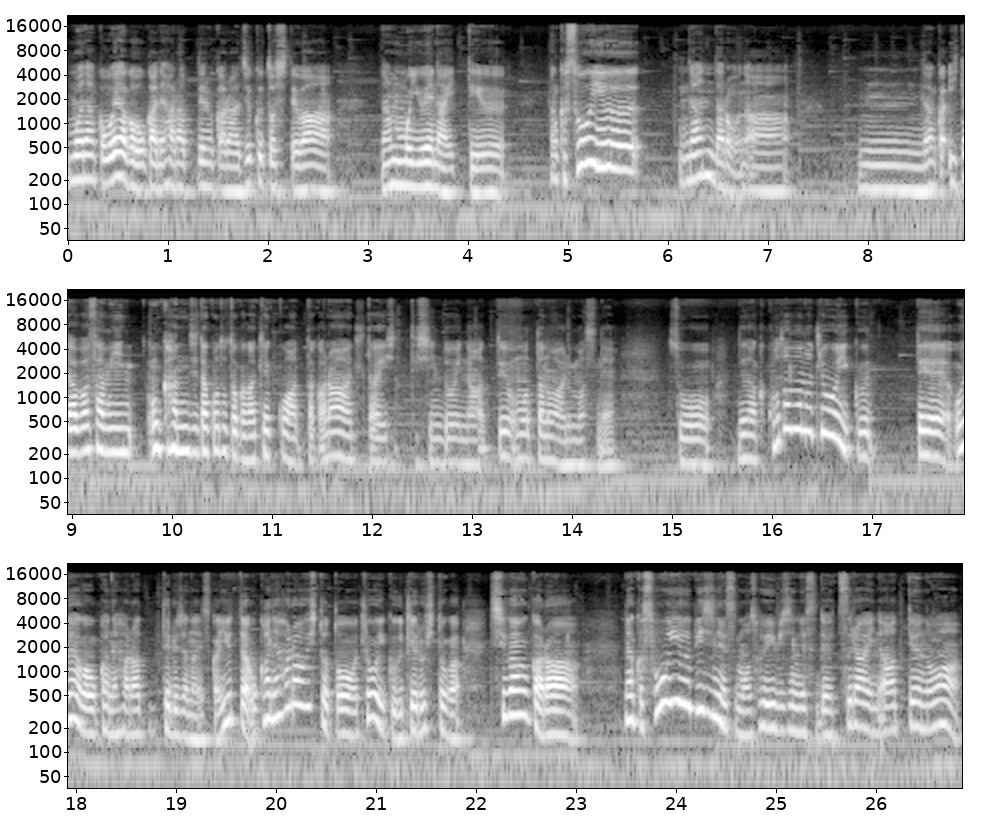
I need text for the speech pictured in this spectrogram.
もうなんか親がお金払ってるから塾としては何も言えないっていう。なんかそういうなんだろうな。うんなんか板挟みを感じたこととかが結構あったから期待してしんどいなって思ったのはありますね。そう。でなんか子どもの教育って親がお金払ってるじゃないですか。言ったらお金払う人と教育受ける人が違うからなんかそういうビジネスもそういうビジネスで辛いなっていうのは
